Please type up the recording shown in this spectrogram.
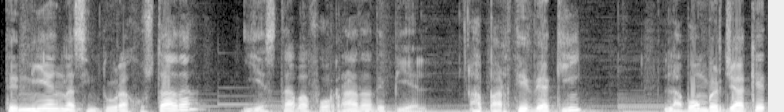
tenían la cintura ajustada y estaba forrada de piel. A partir de aquí, la bomber jacket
